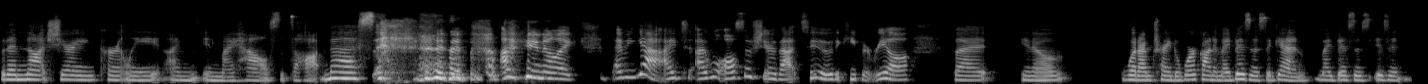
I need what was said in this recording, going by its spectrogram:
but I'm not sharing currently. I'm in my house. It's a hot mess. I, you know, like, I mean, yeah, I, t- I will also share that too to keep it real. But, you know, what I'm trying to work on in my business, again, my business isn't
